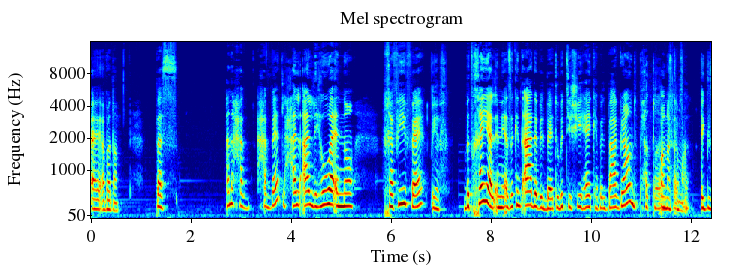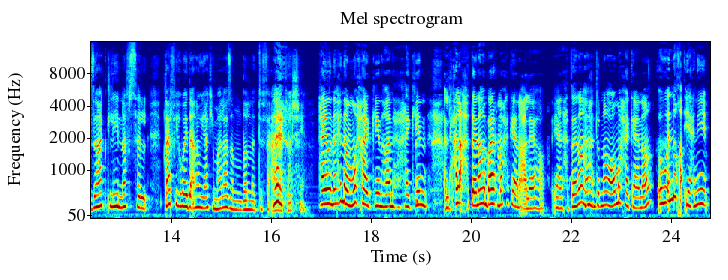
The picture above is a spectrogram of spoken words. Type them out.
اي ابدا. بس أنا حب حبيت الحلقة اللي هو إنه خفيفة yes بتخيل إني إذا كنت قاعدة بالبيت وبدي شيء هيك بال background بحطه أنا. كمان exactly نفس ال... بتعرفي هويدا أنا وياكي ما لازم نضل نتفق على كل شيء هاي ونحن مو حاكينها نحن حاكين الحلقة حطيناها امبارح ما حكينا عليها يعني حطيناها آه. حضرناها وما حكينا وإنه يعني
